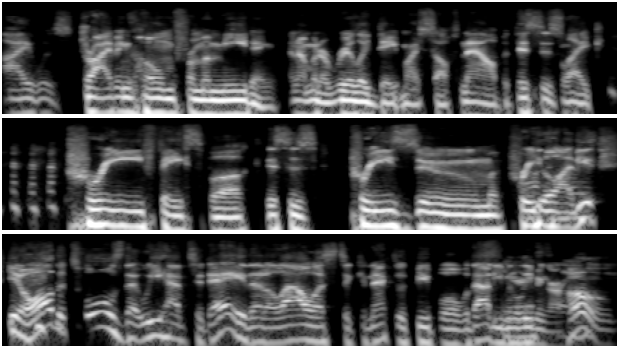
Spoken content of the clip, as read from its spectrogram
I was driving home from a meeting and I'm going to really date myself now, but this is like pre Facebook. This is pre Zoom, pre live, uh-huh. you know, all the tools that we have today that allow us to connect with people without Seriously. even leaving our home.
